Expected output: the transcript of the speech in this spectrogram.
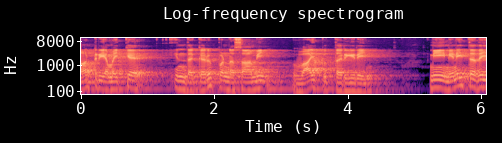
மாற்றி அமைக்க இந்த கருப்பண்ணசாமி வாய்ப்பு தருகிறேன். நீ நினைத்ததை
